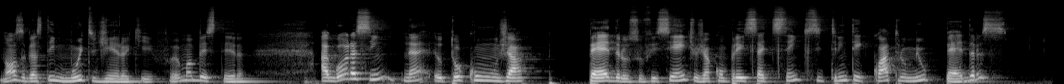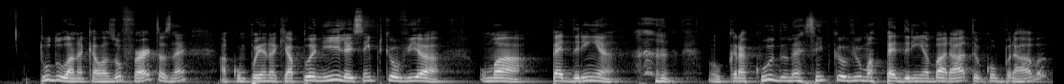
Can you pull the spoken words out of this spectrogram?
Nossa, gastei muito dinheiro aqui. Foi uma besteira. Agora sim, né? Eu tô com já pedra o suficiente. Eu já comprei 734 mil pedras. Tudo lá naquelas ofertas, né? Acompanhando aqui a planilha. E sempre que eu via uma pedrinha, o cracudo, né? Sempre que eu via uma pedrinha barata, eu comprava.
